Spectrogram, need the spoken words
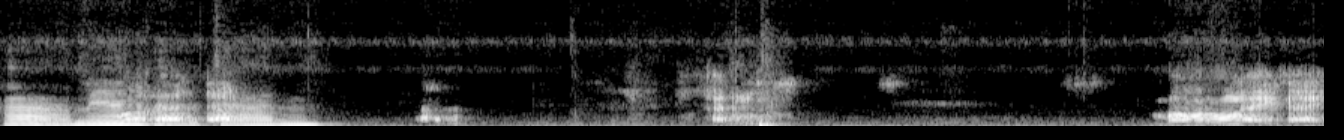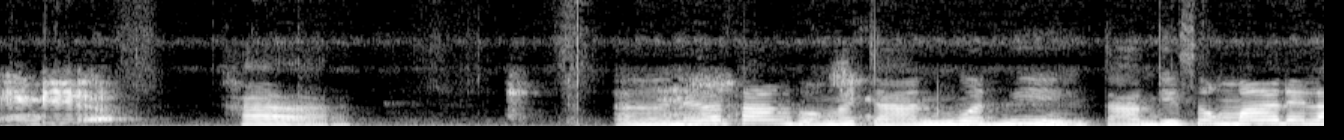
ค่ะ แม่นค่ะอาจารย์ กัน เบาลงได้ก็แฮงดีแล้วค่ะเอ่อแนวทางของอาจารย์งวดนี้ตามที่ส่งมาในไล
